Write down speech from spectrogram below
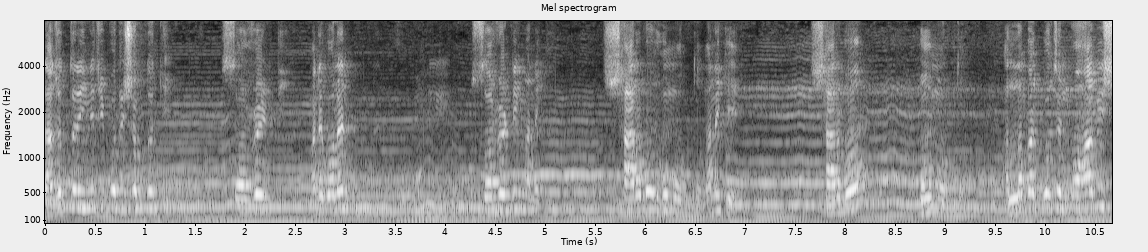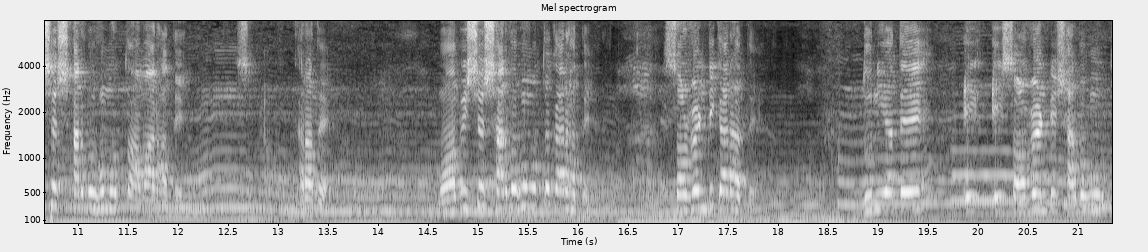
রাজত্বের ইংরেজি প্রতিশব্দ কি? সভরেন্টি মানে বলেন সভরেন্টি মানে কি? সার্বভৌমত্ব। মানে কি? সার্বভৌমত্ব। আল্লাপাক বলছেন, মহাবিশ্বের সার্বভৌমত্ব আমার হাতে। কার হাতে? মহাবিশ্বের সার্বভৌমত্ব কার হাতে? সভরেন্টি কার হাতে? দুনিয়াতে এই এই সভরেন্টি সার্বভৌমত্ব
